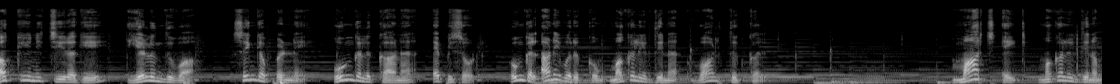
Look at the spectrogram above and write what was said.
அக்கினி சீரகே எழுந்து வா. சிங்கப்பெண்ணே உங்களுக்கான எபிசோட். உங்கள் அனைவருக்கும் மகளிர் தின வாழ்த்துக்கள். மார்ச் எயிட் மகளிர் தினம்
